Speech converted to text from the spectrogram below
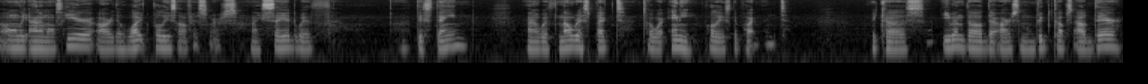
Only animals here are the white police officers. I say it with uh, disdain and with no respect toward any police department. Because even though there are some good cops out there,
